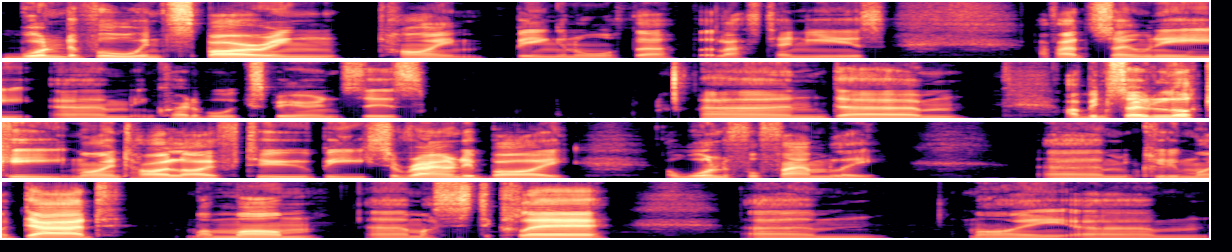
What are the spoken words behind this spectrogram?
wonderful, inspiring time being an author for the last 10 years. I've had so many um, incredible experiences. And um, I've been so lucky my entire life to be surrounded by a wonderful family, um, including my dad, my mom, uh, my sister Claire, um, my um,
